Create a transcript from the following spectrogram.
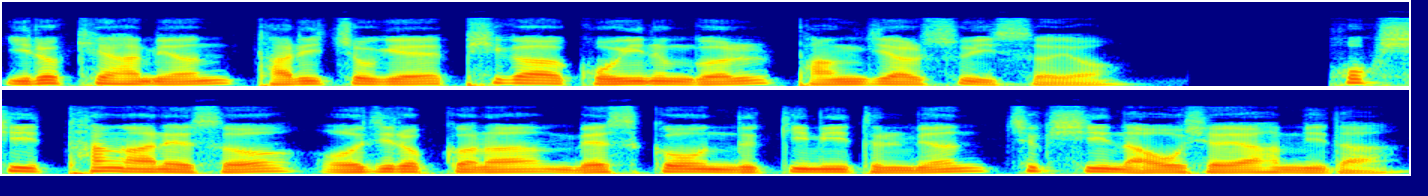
이렇게 하면 다리 쪽에 피가 고이는 걸 방지할 수 있어요. 혹시 탕 안에서 어지럽거나 메스꺼운 느낌이 들면 즉시 나오셔야 합니다.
